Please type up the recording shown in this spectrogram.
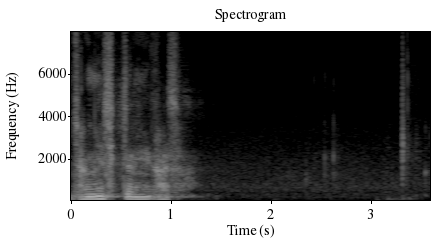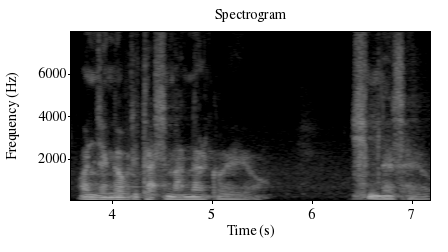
장례식장에 가서 언젠가 우리 다시 만날 거예요. 힘내세요.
